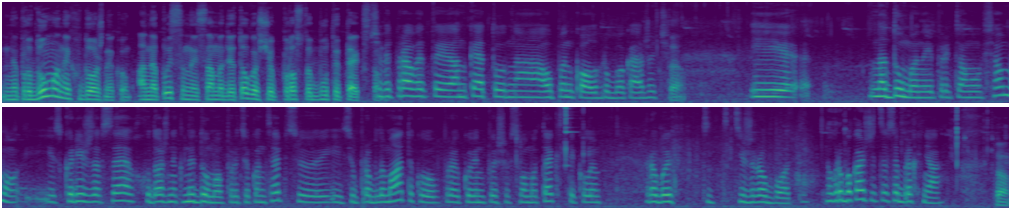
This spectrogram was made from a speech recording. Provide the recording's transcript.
не продуманий художником, а написаний саме для того, щоб просто бути текстом. Щоб відправити анкету на open call, грубо кажучи. Так. І надуманий при цьому всьому. І, скоріш за все, художник не думав про цю концепцію і цю проблематику, про яку він пише в своєму тексті, коли робив ті, ті ж роботи. Ну, грубо кажучи, це все брехня. Так.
